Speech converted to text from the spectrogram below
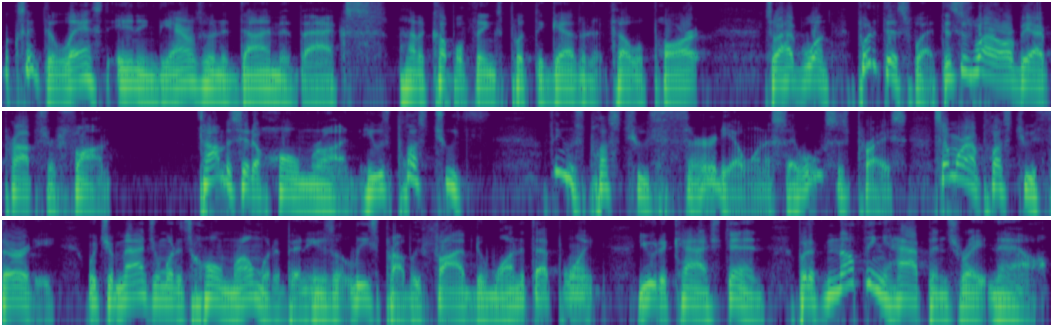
Looks like the last inning, the Arizona Diamondbacks had a couple things put together and it fell apart. So I have one. Put it this way: this is why RBI props are fun. Thomas hit a home run. He was plus two. I think it was plus two thirty. I want to say. What was his price? Somewhere around plus two thirty. Which imagine what his home run would have been. He was at least probably five to one at that point. You would have cashed in. But if nothing happens right now,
